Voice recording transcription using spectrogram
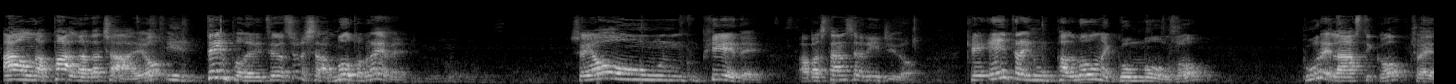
a una palla d'acciaio, il tempo dell'interazione sarà molto breve. Se ho un piede abbastanza rigido che entra in un pallone gommoso, pure elastico, cioè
